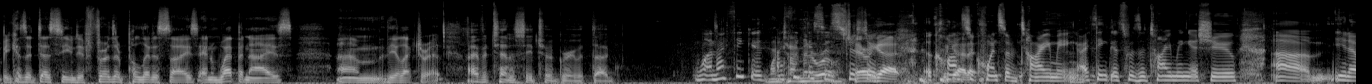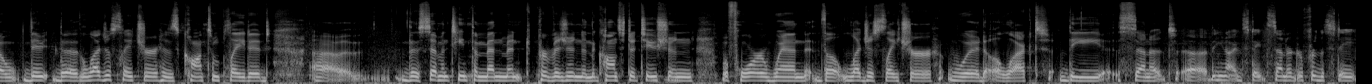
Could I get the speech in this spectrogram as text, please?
because it does seem to further politicize and weaponize um, the electorate. I have a tendency to agree with Doug. Well, and I think it, One I time think in a this is There just we a, got- a we got it. consequence of timing. I think this was a timing issue. Um, you know, the, the legislature has contemplated uh, the 17th Amendment provision in the Constitution before when the legislature would elect the Senate, uh, the United States Senator for the state.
